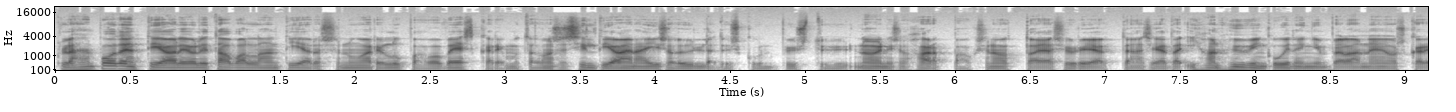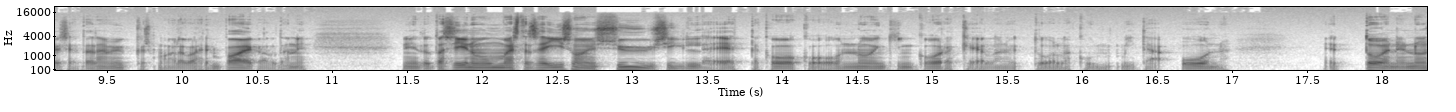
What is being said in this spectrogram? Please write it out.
kyllähän potentiaali oli tavallaan tiedossa nuori lupaava veskari, mutta on se silti aina iso yllätys, kun pystyy noin iso harppauksen ottaa ja syrjäyttää sieltä ihan hyvin kuitenkin pelanneen Oskari sieltä sen ykkösmaalivahdin paikalta, niin, niin tota, siinä on mun mielestä se isoin syy sille, että KK on noinkin korkealla nyt tuolla kuin mitä on. Et toinen on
